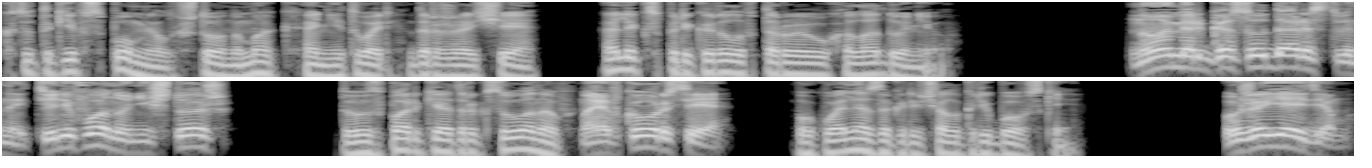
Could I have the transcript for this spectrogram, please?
кто таки вспомнил, что он маг, а не тварь дрожащая, Алекс прикрыл второе ухо ладонью. «Номер государственный, телефон уничтожь!» «Тут в парке аттракционов...» «Мы в курсе!» Буквально закричал Грибовский. Уже едем!»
